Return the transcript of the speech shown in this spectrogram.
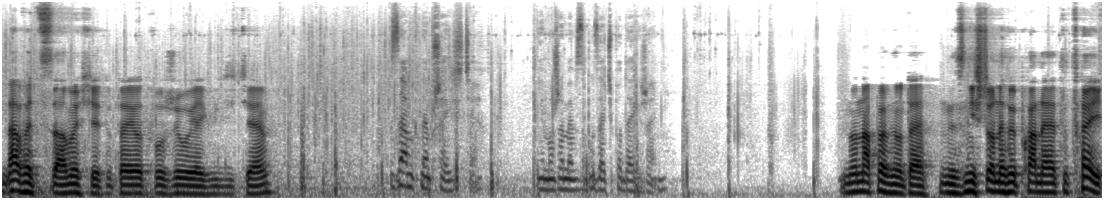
Nawet same się tutaj otworzyły, jak widzicie. Zamknę przejście. Nie możemy wzbudzać podejrzeń. No na pewno te zniszczone, wypchane tutaj e,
